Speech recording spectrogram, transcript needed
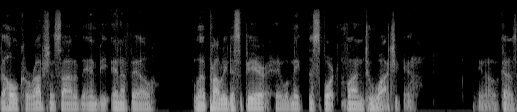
the whole corruption side of the NFL will probably disappear. And it will make the sport fun to watch again. You know, because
